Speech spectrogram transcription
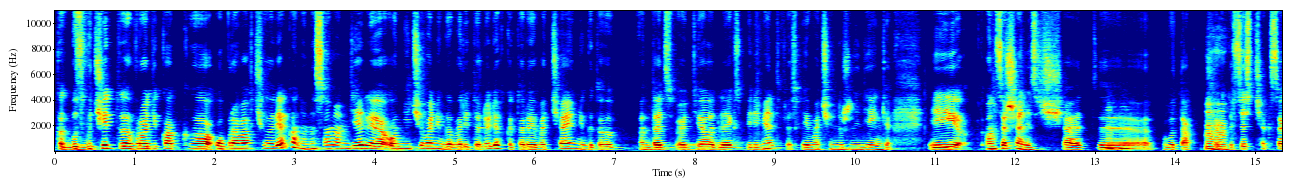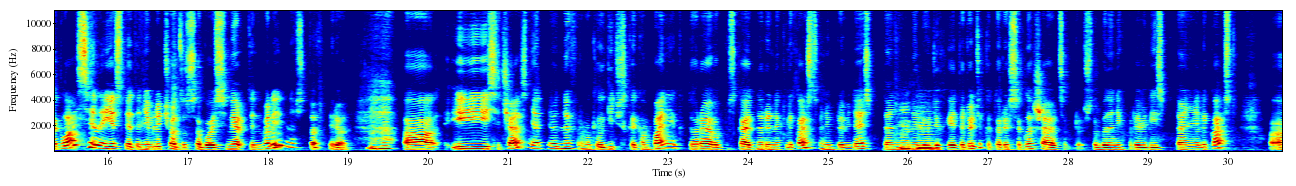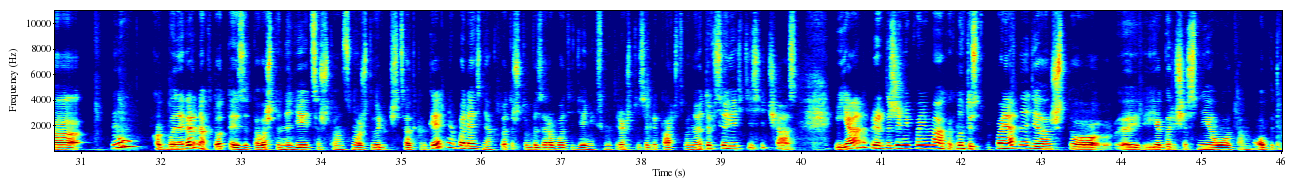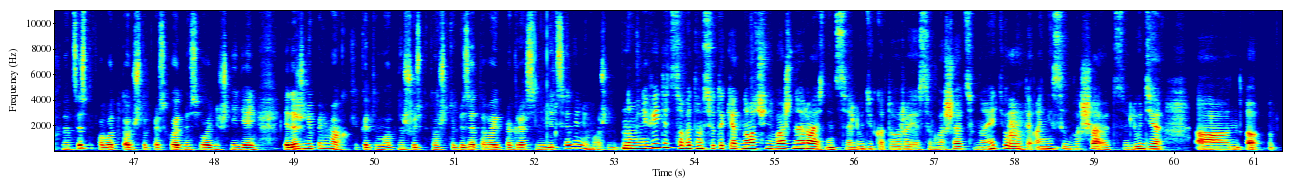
как бы звучит э, вроде как э, о правах человека, но на самом деле он ничего не говорит о людях, которые в отчаянии готовы отдать свое тело для экспериментов, если им очень нужны деньги. И он совершенно защищает э, угу. вот так. Вот. Угу. То есть, если человек согласен, и если это не влечет за собой смерть, инвалидность, то вперед. Угу. А, и сейчас нет ни одной фармакологической компании, которая выпускает на рынок лекарства, не проведя испытания угу. на людях. И это люди, которые соглашаются, чтобы на них провели испытания лекарств. А, ну, как бы, наверное, кто-то из-за того, что надеется, что он сможет вылечиться от конкретной болезни, а кто-то, чтобы заработать денег, смотря что за лекарство. Но это все есть и сейчас. И я, например, даже не понимаю, как... Ну, то есть, понятное дело, что э, я говорю сейчас не о там, опытах нацистов, а вот о том, что происходит на сегодняшний день. Я даже не понимаю, как я к этому отношусь, потому что без этого и прогресса медицины не может быть. Но мне видится в этом все таки одна очень важная разница. Люди, которые соглашаются на эти опыты, mm. они соглашаются. Люди а,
